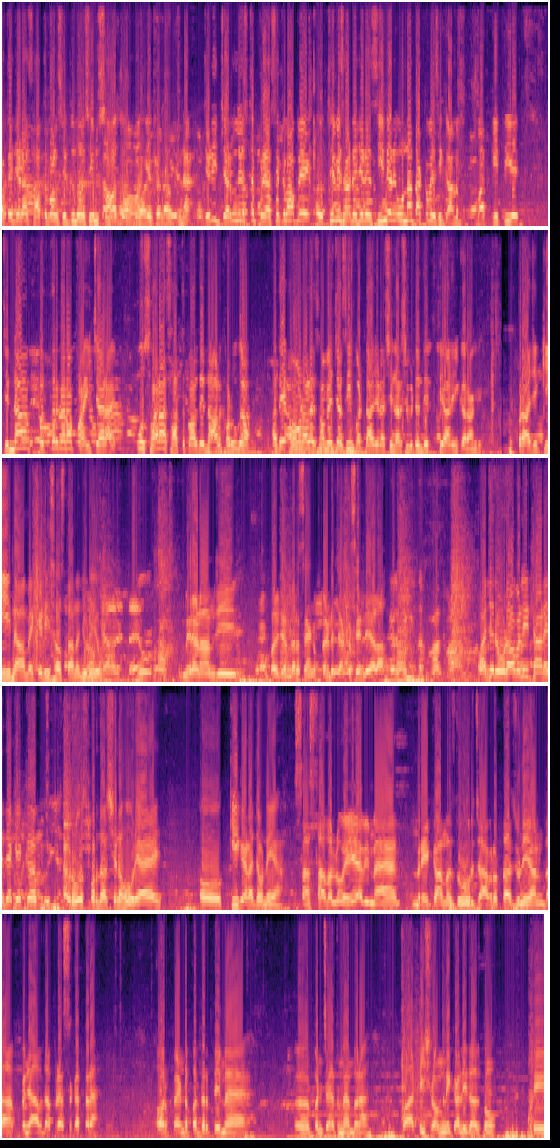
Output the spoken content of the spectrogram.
ਅਤੇ ਜਿਹੜਾ ਸਤਪਾਲ ਸਿੱਧੂ ਨੂੰ ਅਸੀਂ ਇਨਸਾਫ ਦਿਵਾਵਾਂਗੇ। ਜਿਹੜੀ ਜਰਨਲਿਸਟ ਪ੍ਰੈਸ ਕਲੱਬ ਹੈ, ਉੱਥੇ ਵੀ ਸਾਡੇ ਜਿਹੜੇ ਸੀਨੀਅਰ ਉਹਨਾਂ ਤੱਕ ਵੀ ਅਸੀਂ ਗੱਲਬਾਤ ਕੀਤੀ ਹੈ। ਜਿੰਨਾ ਪੱਤਰਕਾਰਾ ਭਾਈਚਾਰਾ ਹੈ ਉਹ ਸਾਰਾ ਸਤਪਾਲ ਦੇ ਨਾਲ ਖੜੂਗਾ ਅਤੇ ਆਉਣ ਵਾਲੇ ਸਮੇਂ 'ਚ ਅਸੀਂ ਵੱਡਾ ਜਿਹੜਾ ਸੰਘਰਸ਼ ਵਿੱਢਣ ਦੀ ਤਿਆਰੀ ਕਰਾਂਗੇ। ਭਰਾ ਜੀ ਕੀ ਨਾਮ ਹੈ? ਕਿਹੜੀ ਸੰਸਥਾ ਨਾਲ ਜੁੜੇ ਹੋ? ਮੇਰਾ ਨਾਮ ਜੀ ਬਲਜਿੰਦਰ ਸਿੰਘ ਪਿੰਡ ਚੱਕ ਸੇਲੇ ਵਾਲਾ। ਅੱਜ ਰੋੜਾਵਲੀ ਥਾਣੇ ਦੇ ਅੱਗੇ ਇੱਕ ਰੋਸ ਪ੍ਰਦਰਸ਼ਨ ਹੋ ਰਿਹਾ ਹੈ। ਉਹ ਕੀ ਕਹਿਣਾ ਚਾਹੁੰਦੇ ਆ? ਸੰਸਥਾ ਵੱਲੋਂ ਇਹ ਹੈ ਵੀ ਮੈਂ ਨਰੇਗਾ ਮਜ਼ਦੂਰ ਜਾਗਰੂਕਤਾ ਯੂਨੀਅਨ ਦਾ ਪੰਜਾਬ ਦਾ ਪ੍ਰੈਸ ਸਕੱਤਰ ਹਾਂ। ਔਰ ਪਿੰਡ ਪੱਧਰ ਤੇ ਮੈਂ ਪੰਚਾਇਤ ਮੈਂਬਰ ਹਾਂ ਪਾਰਟੀ ਸ਼੍ਰੋਮਣੀ ਅਕਾਲੀ ਦਲ ਤੋਂ। ਤੇ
